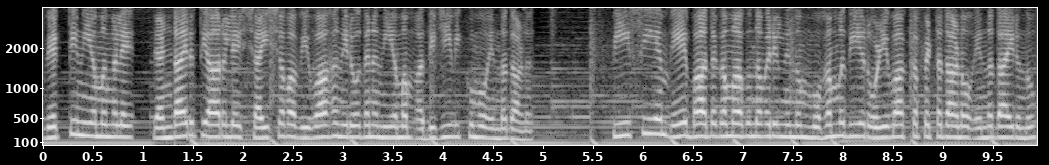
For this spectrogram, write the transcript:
വ്യക്തി നിയമങ്ങളെ രണ്ടായിരത്തിയാറിലെ ശൈശവ വിവാഹ നിരോധന നിയമം അതിജീവിക്കുമോ എന്നതാണ്. പി സി എം എ ബാധകമാകുന്നവരിൽ നിന്നും മുഹമ്മദിയർ ഒഴിവാക്കപ്പെട്ടതാണോ എന്നതായിരുന്നു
